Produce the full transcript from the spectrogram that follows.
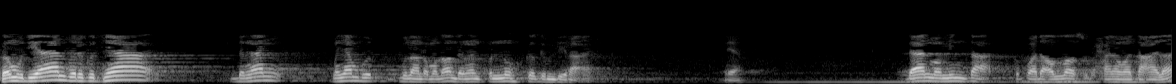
Kemudian berikutnya dengan menyambut bulan Ramadan dengan penuh kegembiraan. Ya. Dan meminta kepada Allah Subhanahu wa taala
